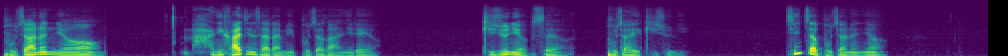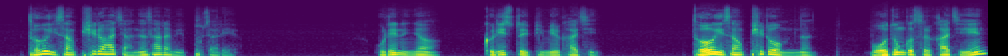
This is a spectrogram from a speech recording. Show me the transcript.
부자는요 많이 가진 사람이 부자가 아니래요. 기준이 없어요. 부자의 기준이. 진짜 부자는요 더 이상 필요하지 않는 사람이 부자래요. 우리는요 그리스도의 비밀 가진 더 이상 필요 없는 모든 것을 가진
